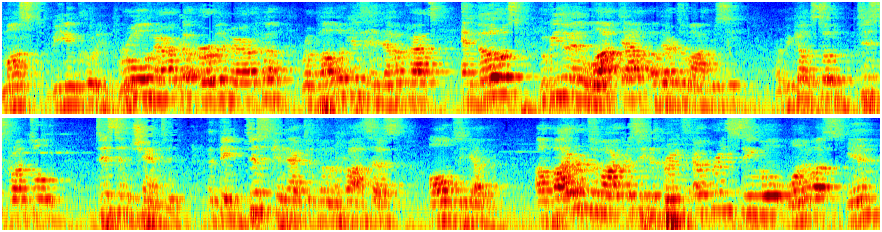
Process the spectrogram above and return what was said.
must be included. Rural America, urban America, Republicans and Democrats, and those who've either been locked out of their democracy or become so disgruntled, disenchanted, that they've disconnected from the process altogether. A vibrant democracy that brings every single one of us in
